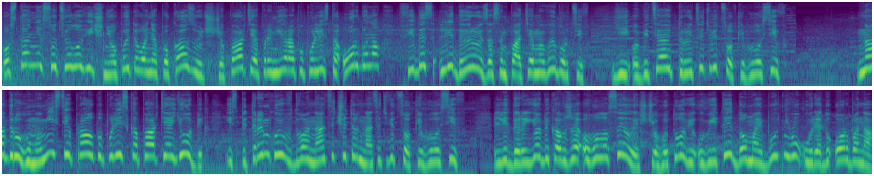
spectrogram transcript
Останні соціологічні опитування показують, що партія прем'єра-популіста Орбана Фідес лідирує за симпатіями виборців. Їй обіцяють 30% голосів. На другому місці правопопулістська партія Йобік із підтримкою в 12-14% голосів. Лідери Йобіка вже оголосили, що готові увійти до майбутнього уряду Орбана.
